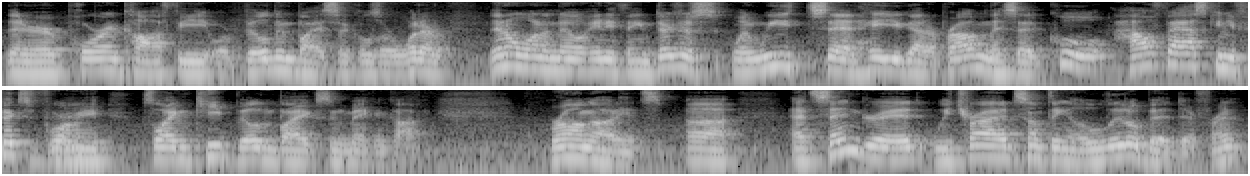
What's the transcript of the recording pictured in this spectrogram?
that are pouring coffee or building bicycles or whatever. They don't want to know anything. They're just when we said, "Hey, you got a problem?" They said, "Cool. How fast can you fix it for me so I can keep building bikes and making coffee?" Wrong audience. Uh, at SendGrid, we tried something a little bit different,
